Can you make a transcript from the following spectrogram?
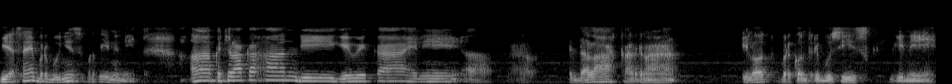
biasanya berbunyi seperti ini nih. Eh, kecelakaan di GWK ini eh, adalah karena pilot berkontribusi gini,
